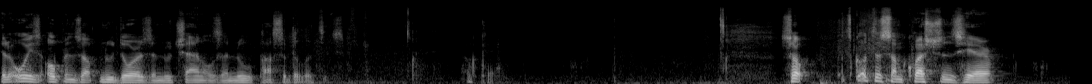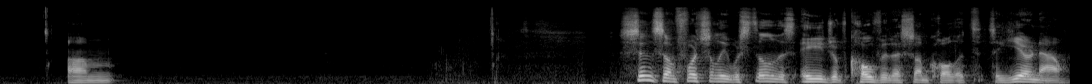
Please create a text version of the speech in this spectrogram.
it always opens up new doors and new channels and new possibilities. Okay. So let's go to some questions here. Um, Since unfortunately we're still in this age of COVID, as some call it, it's a year now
